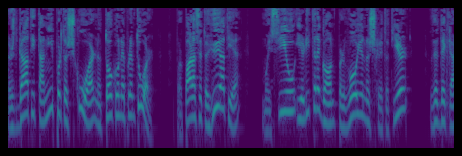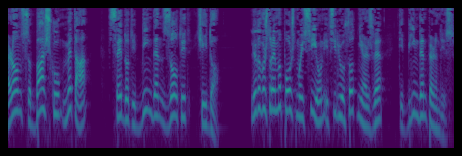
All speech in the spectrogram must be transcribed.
është gati tani për të shkuar në Tokën e Premtuar, por para se të hyjë atje, Moisiu i ritregon përvojën në shkretëtirë dhe deklaron së bashku me ta se do t'i binden Zotit që i do. Le të vështrojmë më poshtë Moisiun i cili u thotë njerëzve t'i binden Perëndisë.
